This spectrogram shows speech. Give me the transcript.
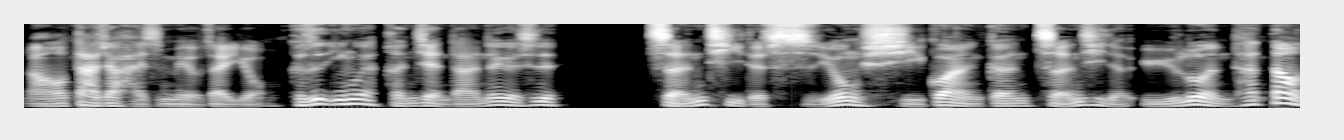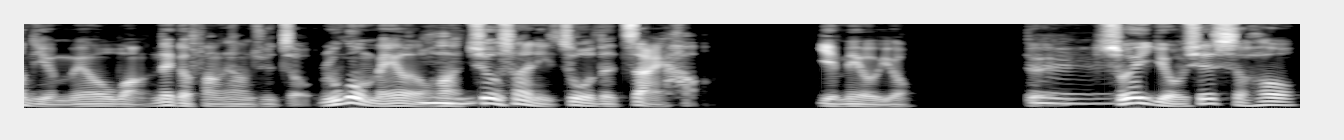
然后大家还是没有在用？可是因为很简单，那个是整体的使用习惯跟整体的舆论，它到底有没有往那个方向去走？如果没有的话，嗯就算你做的再好，也没有用。对，嗯所以有些时候，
